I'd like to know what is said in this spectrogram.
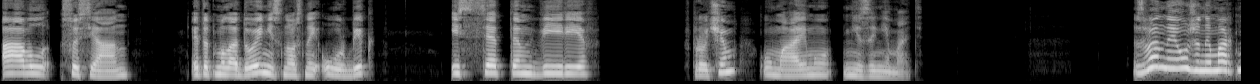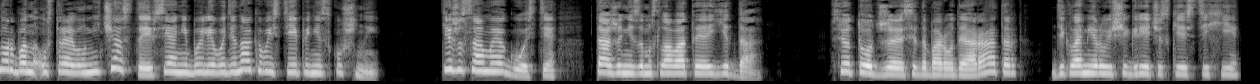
Авл Сосиан, этот молодой несносный урбик из Сеттемвириев. Впрочем, ума ему не занимать. Званные ужины Марк Норбан устраивал нечасто, и все они были в одинаковой степени скучны. Те же самые гости, та же незамысловатая еда. Все тот же седобородый оратор, декламирующий греческие стихи.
